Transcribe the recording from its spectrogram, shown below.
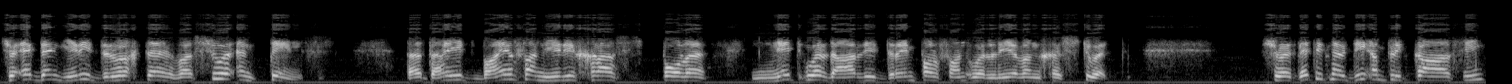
So ek dink hierdie droogte was so intens dat hy baie van hierdie graspolle net oor daardie drempel van oorlewing gestoot. So dit het nou die implikasie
